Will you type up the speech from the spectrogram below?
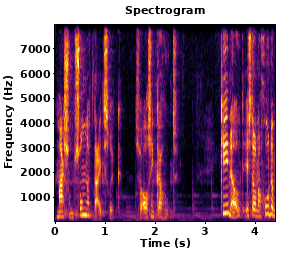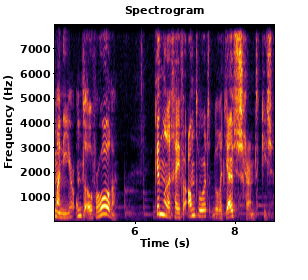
maar soms zonder tijdsdruk, zoals in Kahoot. Keynote is dan een goede manier om te overhoren. Kinderen geven antwoord door het juiste scherm te kiezen.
